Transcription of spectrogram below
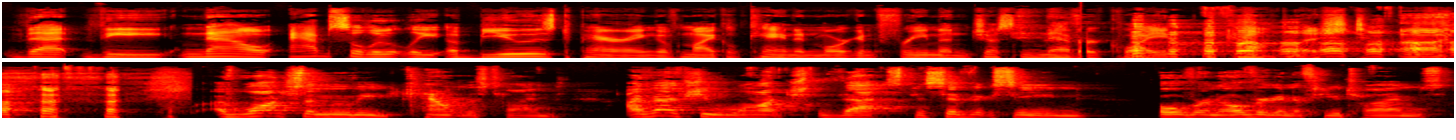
that the now absolutely abused pairing of Michael Caine and Morgan Freeman just never quite accomplished. I've watched the movie countless times. I've actually watched that specific scene over and over again a few times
